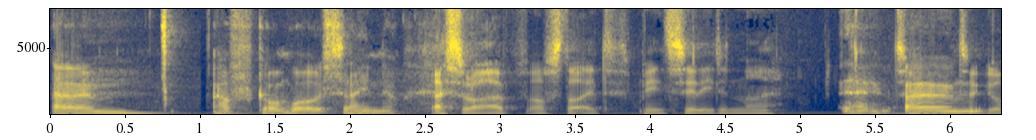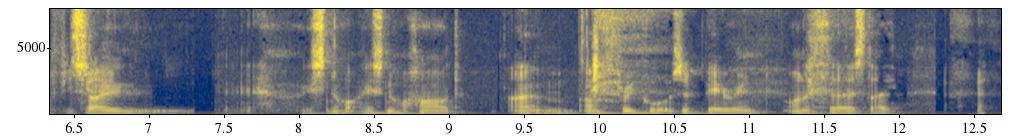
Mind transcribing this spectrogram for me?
um, I've forgotten what I was saying now. that's all right. I've, I've started being silly, didn't I? Um, took you off your so it's not it's not hard. Um, I'm three quarters of beer in on a Thursday.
